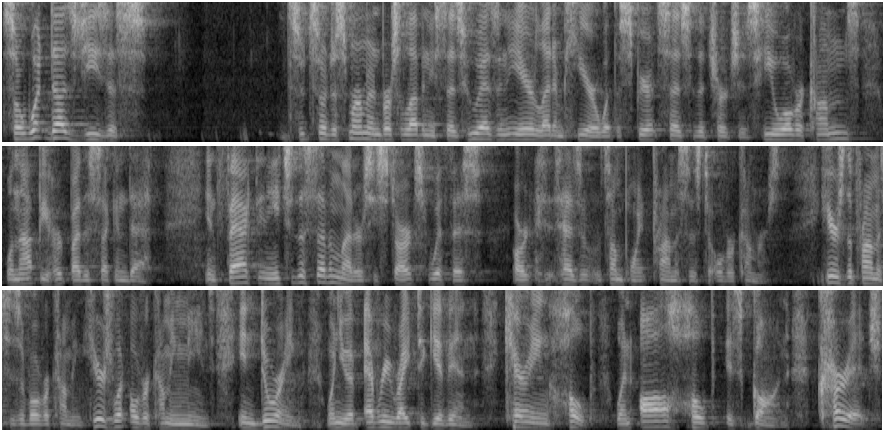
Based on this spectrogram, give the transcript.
So, what does Jesus? So, so to Smyrna in verse 11, he says, Who has an ear, let him hear what the Spirit says to the churches. He who overcomes will not be hurt by the second death. In fact, in each of the seven letters, he starts with this, or has at some point promises to overcomers. Here's the promises of overcoming. Here's what overcoming means. Enduring when you have every right to give in, carrying hope when all hope is gone, courage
